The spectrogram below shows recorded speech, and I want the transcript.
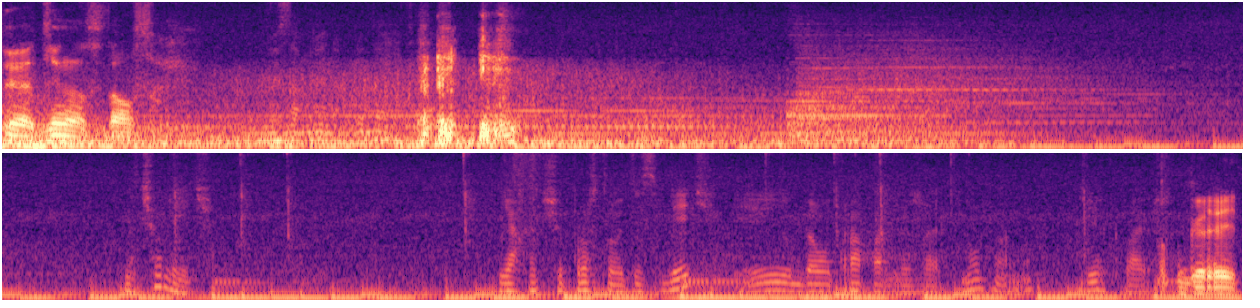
Ты один остался. Вы за мной наблюдаете. На чё лечь? Я хочу просто вот здесь лечь и до утра подлежать. Можно? Ну, где клавиши? Апгрейд.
